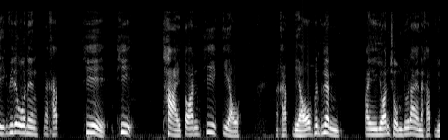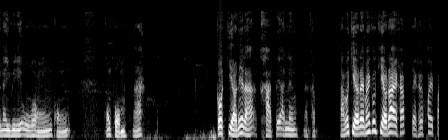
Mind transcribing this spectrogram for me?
อีกวิดีโอหนึ่งนะครับ ที่ที่ถ่ายตอนที่เกี่ยวนะครับ เดี๋ยวเพื่อนๆ ไปย้อนชมดูได้นะครับ อยู่ในวิดีโอของของของผมนะ ก็เกี่ยวนี่แหละขาดไปอันหนึงนะครับ ถามว่าเกี่ยวได้ไหมก็เกี่ยวได้ครับ แต่ค่อย ๆไป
